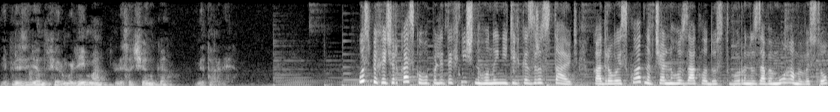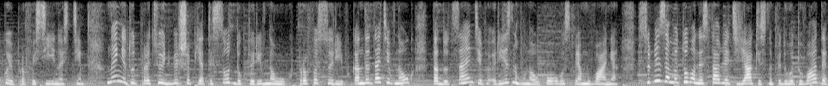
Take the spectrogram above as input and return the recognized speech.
и президент фирмы Лима Лисаченко Виталий. Успіхи Черкаського політехнічного нині тільки зростають. Кадровий склад навчального закладу створено за вимогами високої професійності. Нині тут працюють більше 500 докторів наук, професорів, кандидатів наук та доцентів різного наукового спрямування. Собі за мету вони ставлять якісно підготувати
